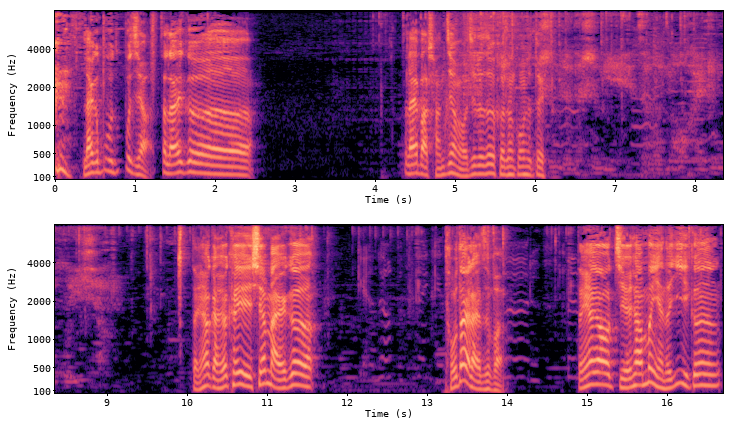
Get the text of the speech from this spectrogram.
来个不不假，再来一个，再来一把长剑吧。我记得这个合成攻势对。等一下，感觉可以先买一个。头带来着吧，等一下要解一下梦魇的 E 跟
